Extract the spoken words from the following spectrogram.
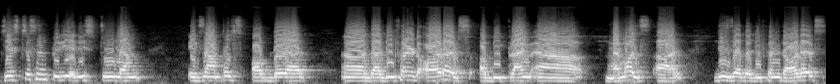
gestation period is too long examples of their uh, the different orders of the prime uh, mammals are these are the different orders.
